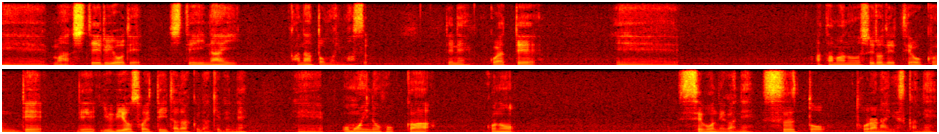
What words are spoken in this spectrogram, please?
えー、まあしているようでしていないかなと思います。でねこうやって、えー、頭の後ろで手を組んでで指を添えていただくだけでね、えー、思いのほかこの背骨がねスーッと通らないですかね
